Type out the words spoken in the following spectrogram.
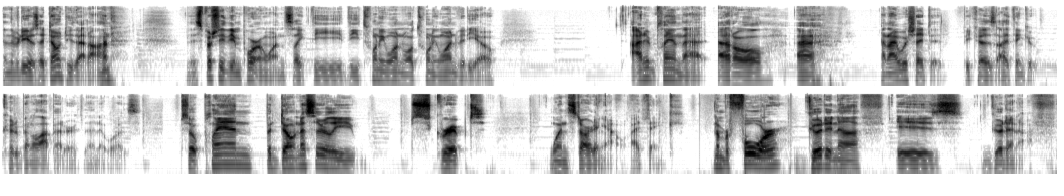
and the videos I don't do that on, especially the important ones like the the 21 while 21 video. I didn't plan that at all uh, and i wish i did because i think it could have been a lot better than it was. So plan but don't necessarily script when starting out i think. Number four good enough is good enough.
